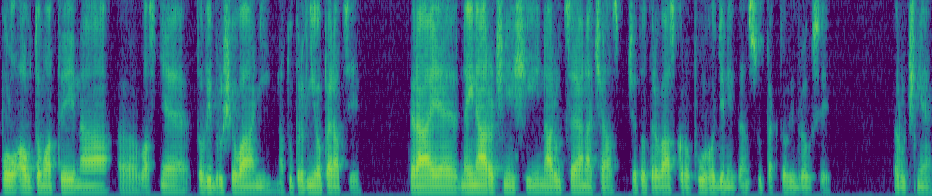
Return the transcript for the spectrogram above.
poloautomaty na vlastně to vybrušování, na tu první operaci, která je nejnáročnější na ruce a na čas, protože to trvá skoro půl hodiny ten sud takto vybrousit ručně.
